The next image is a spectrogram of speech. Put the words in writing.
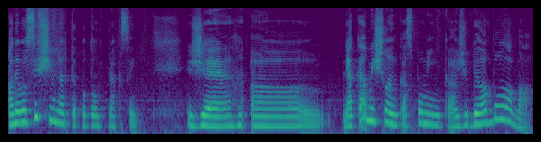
A nebo si všimnete potom v praxi, že uh, nějaká myšlenka, vzpomínka, že byla bolavá,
